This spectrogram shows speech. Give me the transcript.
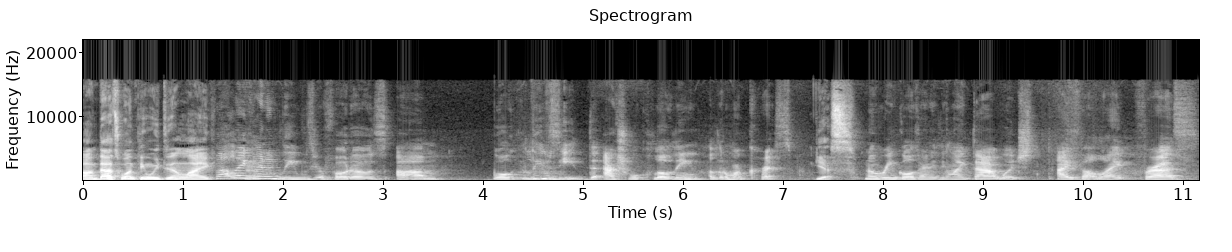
Um, that's one thing we didn't like. Flat lay kind of leaves your photos, um, well, leaves the, the actual clothing a little more crisp. Yes. No wrinkles or anything like that, which I felt like for us,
